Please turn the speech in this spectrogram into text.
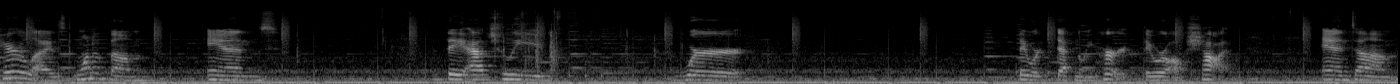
paralyzed one of them, and they actually were they were definitely hurt. They were all shot. And um,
